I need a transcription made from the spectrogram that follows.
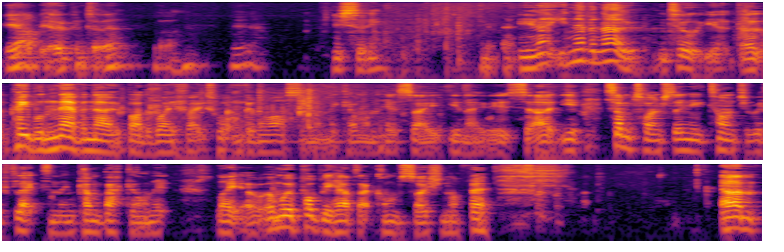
yeah, I'll be open to it. But, You see, you know, you never know until you, uh, people never know. By the way, folks, what I'm going to ask them when they come on here. So you know, it's uh, you, sometimes they need time to reflect and then come back on it later, and we'll probably have that conversation off air. Um,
